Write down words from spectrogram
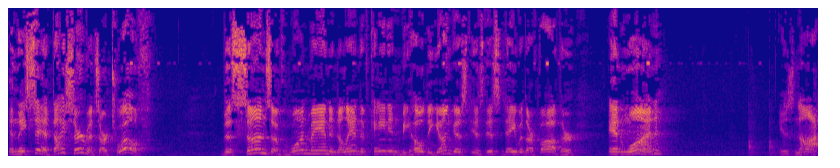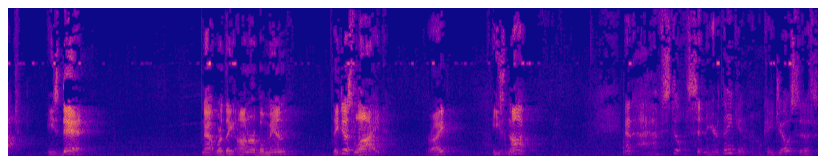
And they said, Thy servants are twelve, the sons of one man in the land of Canaan, behold, the youngest is this day with our father, and one is not. He's dead. Now, were they honorable men? They just lied right? He's not. And I'm still sitting here thinking, okay, Joseph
